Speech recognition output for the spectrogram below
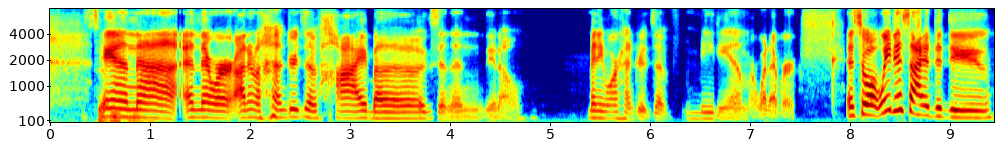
and uh, and there were I don't know hundreds of high bugs, and then you know many more hundreds of medium or whatever. And so what we decided to do,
